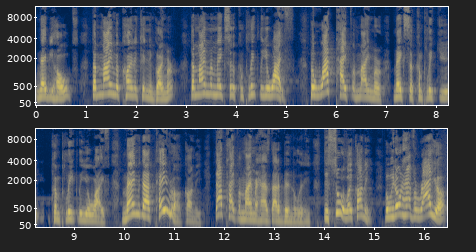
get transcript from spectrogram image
maybe holds the Maimer Koinikin Goimer, the Maimer makes her completely your wife. But what type of Maimer makes her complete you, completely your wife? Maimer that Teira, Kani. That type of Maimer has that ability. The Surah like Kani. But we don't have a Raya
